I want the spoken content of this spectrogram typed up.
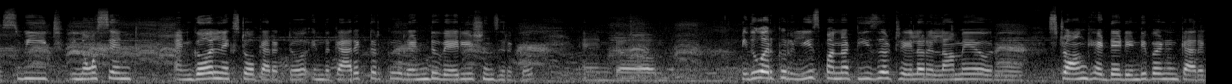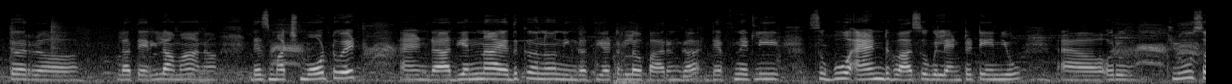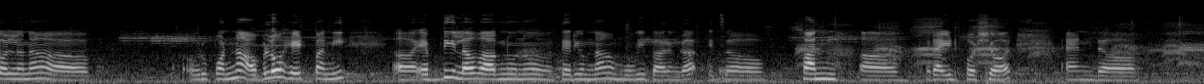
sweet innocent and girl next door character இந்த கேரக்டருக்கு ரெண்டு வேரியேஷன்ஸ் இருக்குது அண்ட் இது வரைக்கும் ரிலீஸ் பண்ண டீசர் ட்ரெய்லர் எல்லாமே ஒரு ஸ்ட்ராங் ஹெட்டட் இண்டிபெண்ட் கேரக்டர் எல்லாம் தெரியலாமா? ஆனால் there's much more to it and அது என்ன எதுக்குன்னு நீங்கள் தியேட்டரில் பாருங்கள் definitely Subbu and Vasu will entertain you ஒரு க்ளூ சொல்லணுன்னா ஒரு பொண்ணை அவ்வளோ ஹேட் பண்ணி எப்படி லவ் ஆகணும்னு தெரியும்னா மூவி பாருங்கள் it's a fun ride for sure and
